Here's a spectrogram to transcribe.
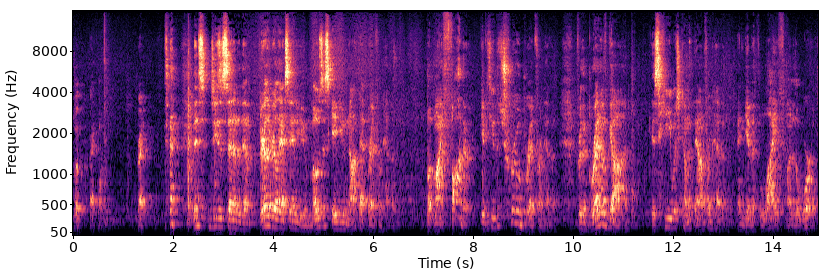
look, back one. Right. then Jesus said unto them, Verily, verily, I say unto you, Moses gave you not that bread from heaven, but my Father giveth you the true bread from heaven. For the bread of God is he which cometh down from heaven, and giveth life unto the world.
